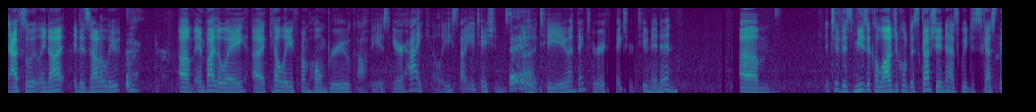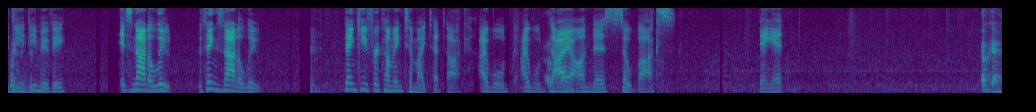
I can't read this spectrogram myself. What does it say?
Absolutely not. It is not a lute. Um, and by the way, uh, Kelly from Homebrew Coffee is here. Hi, Kelly. Salutations uh, to you, and thanks for thanks for tuning in. Um, to this musicological discussion as we discuss the D and D movie. It's not a lute. The thing's not a lute. Thank you for coming to my TED Talk. I will I will die on this soapbox. Dang it. Okay.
